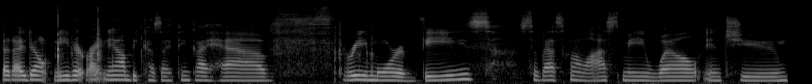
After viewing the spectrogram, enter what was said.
but I don't need it right now because I think I have three more of these. So that's going to last me well into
